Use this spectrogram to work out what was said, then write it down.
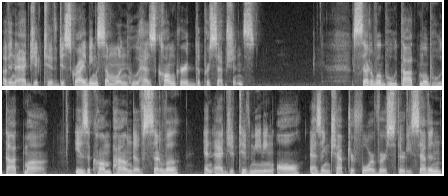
of an adjective describing someone who has conquered the perceptions. Sarva Bhutatma Bhutatma is a compound of sarva, an adjective meaning all, as in chapter 4, verse 37,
